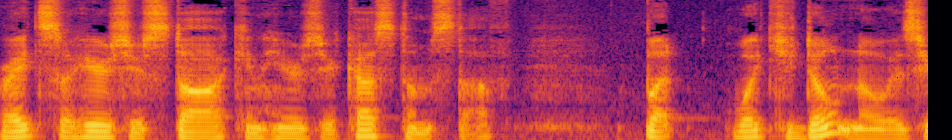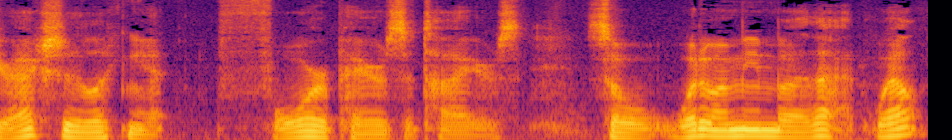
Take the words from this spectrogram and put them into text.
right? So here's your stock and here's your custom stuff. But what you don't know is you're actually looking at four pairs of tires. So what do I mean by that? Well,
